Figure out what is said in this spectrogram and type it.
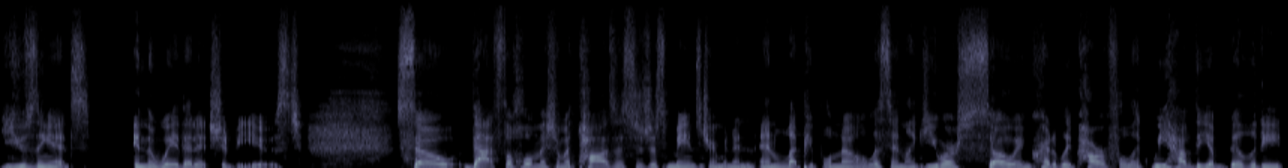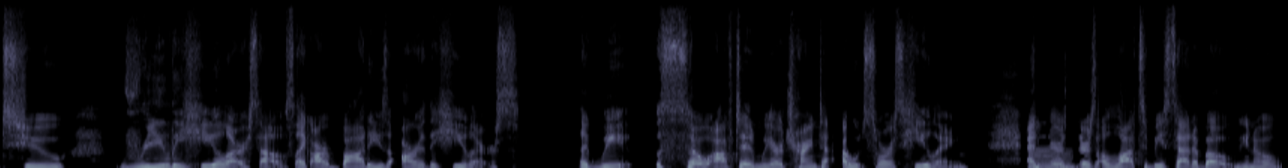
using it in the way that it should be used. So that's the whole mission with pause is to just mainstream it and, and let people know, listen, like you are so incredibly powerful. Like we have the ability to really heal ourselves. Like our bodies are the healers. Like we so often we are trying to outsource healing. And mm. there's there's a lot to be said about, you know,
